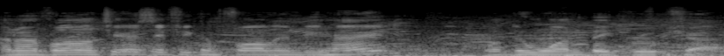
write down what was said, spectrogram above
And our volunteers, if you can fall in behind, we'll do one big group shot.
